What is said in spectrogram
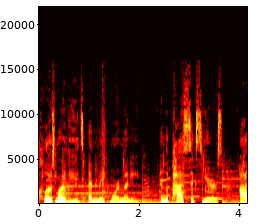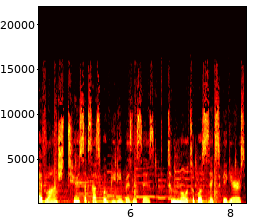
close more leads, and make more money. In the past six years, I've launched two successful beauty businesses to multiple six figures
